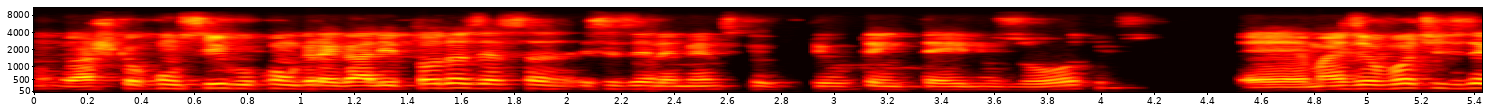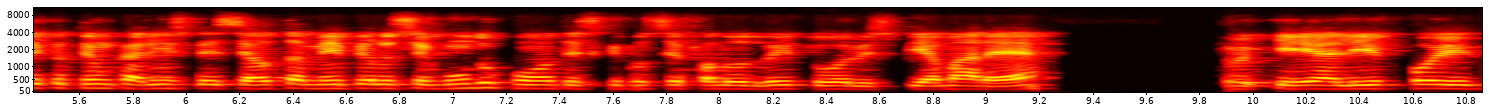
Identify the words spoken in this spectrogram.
Eu acho que eu consigo congregar ali todos esses elementos que eu, que eu tentei nos outros. É, mas eu vou te dizer que eu tenho um carinho especial também pelo segundo conto, esse que você falou do Heitor, o Espia Maré, porque ali foi,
